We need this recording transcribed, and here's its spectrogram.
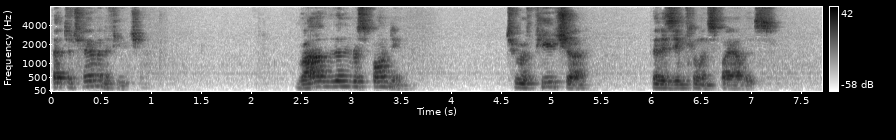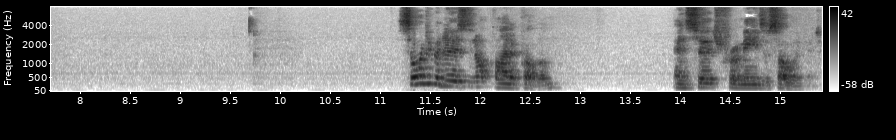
that determine the future, rather than responding to a future that is influenced by others. So entrepreneurs do not find a problem and search for a means of solving it.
